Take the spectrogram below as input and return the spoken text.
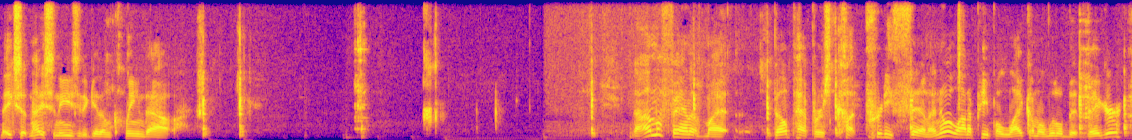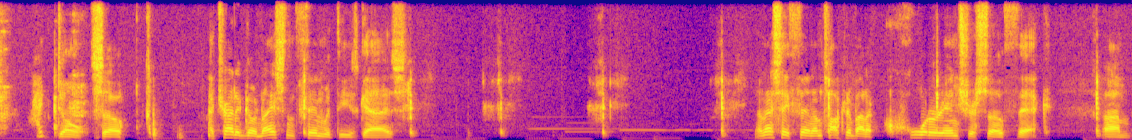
Makes it nice and easy to get them cleaned out. Now I'm a fan of my bell peppers cut pretty thin. I know a lot of people like them a little bit bigger. I don't, so I try to go nice and thin with these guys. And I say thin, I'm talking about a quarter inch or so thick. Um,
